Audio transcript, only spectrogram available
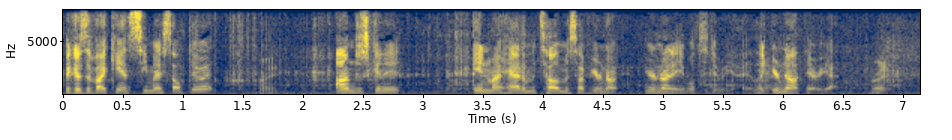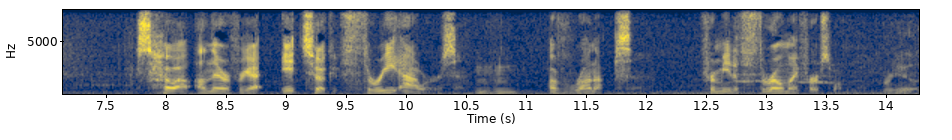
Because if I can't see myself do it, Right. I'm just gonna, in my head, I'm gonna tell myself you're not you're not able to do it yet. Like Right. you're not there yet. Right. So I'll, I'll never forget. It took three hours Mm-hmm. of run-ups for me to throw my first one, Really?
